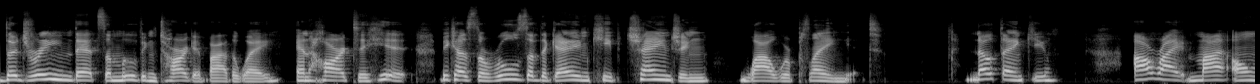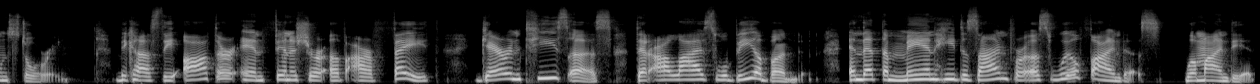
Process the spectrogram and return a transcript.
The dream that's a moving target, by the way, and hard to hit because the rules of the game keep changing while we're playing it. No, thank you. I'll write my own story because the author and finisher of our faith guarantees us that our lives will be abundant and that the man he designed for us will find us. Well, mine did.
